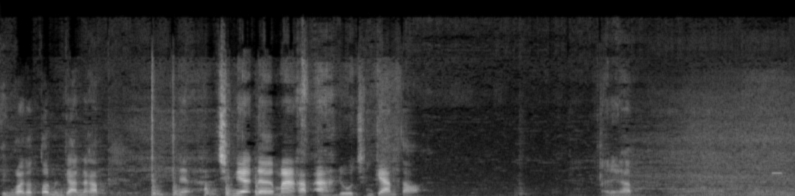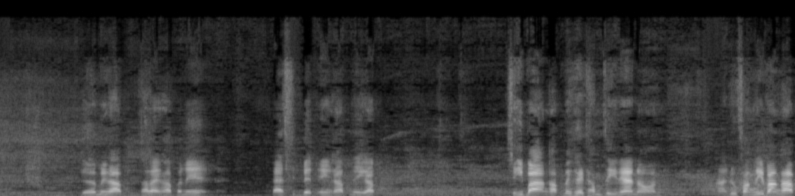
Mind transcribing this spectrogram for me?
ถึงร้อยต้นๆเหมือนกันนะครับเนี่ยชิ้นเนี้ยเดิมมากครับอะดูชิ้นแก้มต่ออันนี้ครับ เดิมไหมครับเท่าไหร่ครับอันนี้ 81 เองครับนี่ครับ สีบางครับไม่เคยทำสีแน่นอนอะดูฝั่งนี้บ้างครับ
